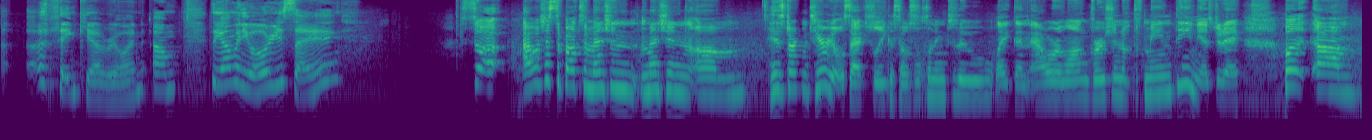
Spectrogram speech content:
Uh, Thank you, everyone. Um, Theomony, what were you saying? So uh, I was just about to mention mention um his Dark Materials actually because I was listening to like an hour long version of the main theme yesterday. But um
